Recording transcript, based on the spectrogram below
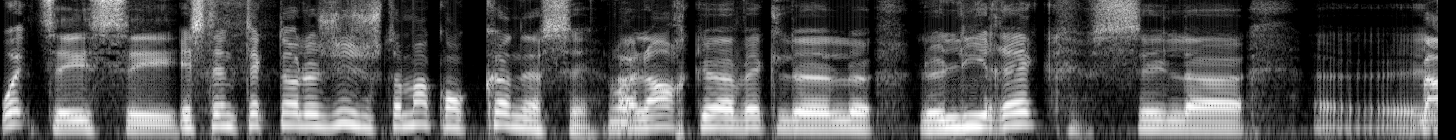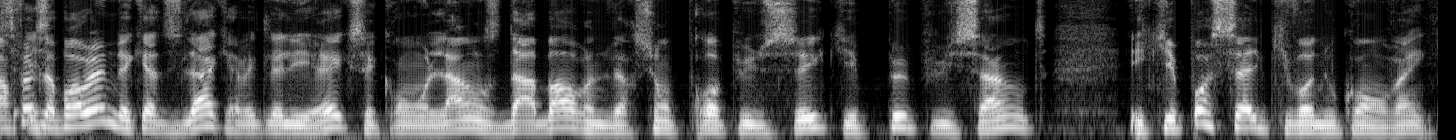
Oui. Et c'était une technologie justement qu'on connaissait. Ouais. Alors qu'avec le, le, le Lyric, c'est la. euh, Ben, en fait, le problème de Cadillac avec le Lyric, c'est qu'on lance d'abord une version propulsée qui est peu puissante et qui n'est pas celle qui va nous convaincre.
